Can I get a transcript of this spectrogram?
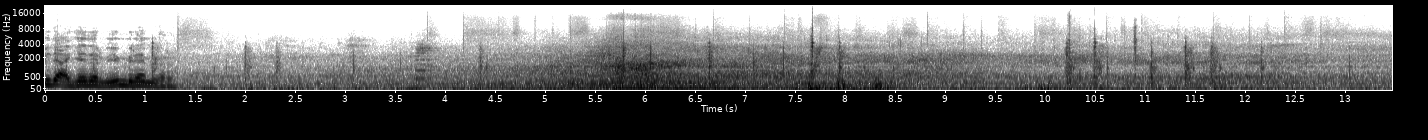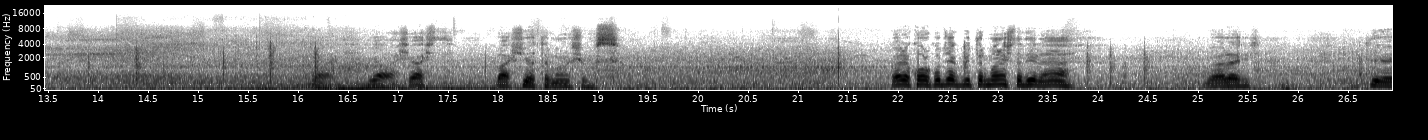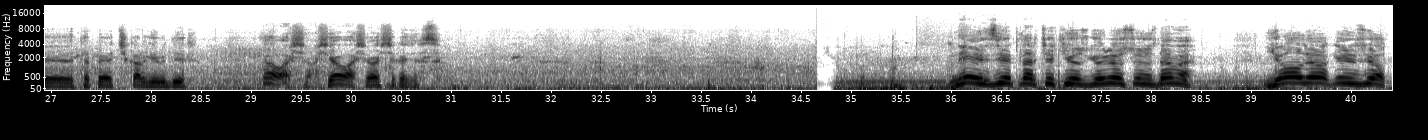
Bir daha gelir miyim bilemiyorum. Evet, yavaş yavaş başlıyor tırmanışımız. Böyle korkulacak bir tırmanış da değil ha. Böyle e, tepeye çıkar gibi değil. Yavaş yavaş yavaş yavaş çıkacağız. Ne eziyetler çekiyoruz görüyorsunuz değil mi? Yol yok, iz yok.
